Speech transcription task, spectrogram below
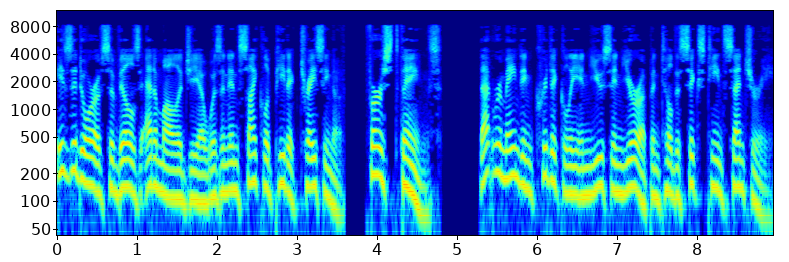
Isidore of Seville's Etymologia was an encyclopedic tracing of first things that remained uncritically in use in Europe until the 16th century.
